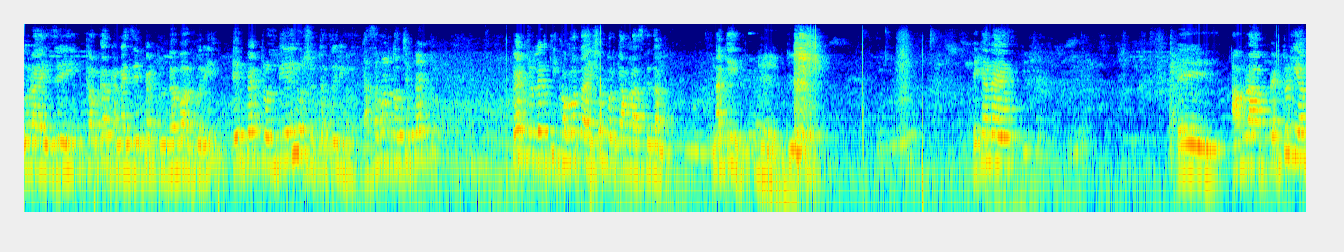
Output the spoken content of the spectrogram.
ঘোড়ায় যে কলকারখানায় যে পেট্রোল ব্যবহার করি এই পেট্রোল দিয়েই ওষুধটা তৈরি হয়। কাঁচামালটা হচ্ছে পেট্রোল। পেট্রোলের কি ক্ষমতা এই সম্পর্কে আমরা আজকে জানব। নাকি? এখানে এই আমরা পেট্রোলিয়াম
